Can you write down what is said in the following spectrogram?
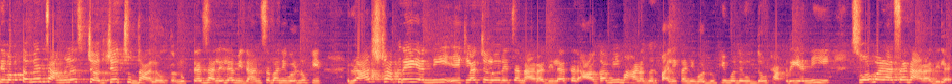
ते वक्तव्य चांगलंच चर्चेत सुद्धा आलं होतं. नुकत्याच झालेल्या विधानसभा निवडणुकीत राज ठाकरे यांनी एकला चलोरेचा नारा दिला तर आगामी महानगरपालिका निवडणुकीमध्ये उद्धव ठाकरे यांनीही स्वबळाचा नारा दिलाय.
